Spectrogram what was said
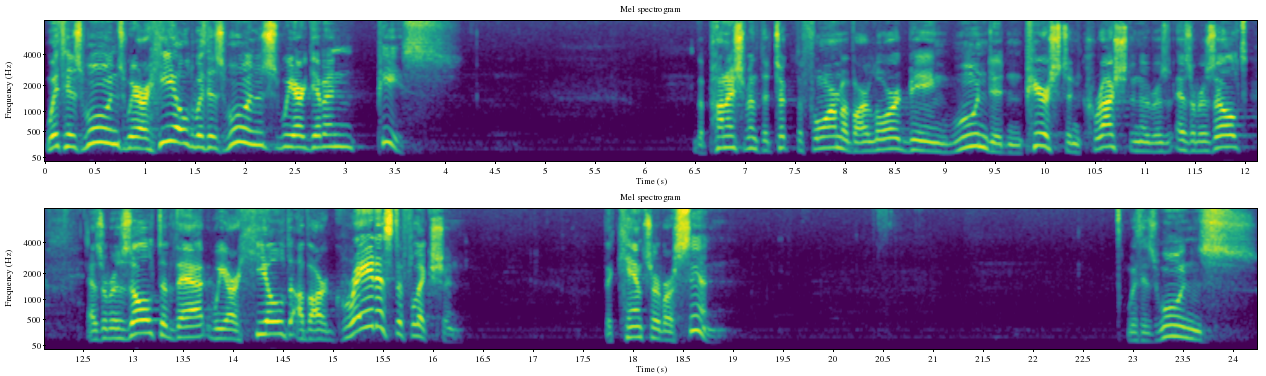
with his wounds we are healed, with his wounds we are given peace. The punishment that took the form of our Lord being wounded and pierced and crushed, and as a result, as a result of that, we are healed of our greatest affliction the cancer of our sin. With his wounds,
